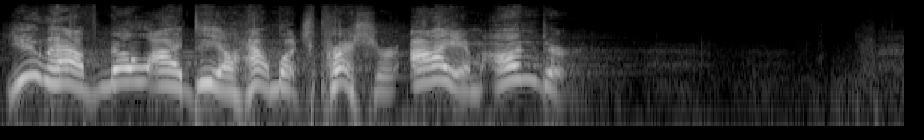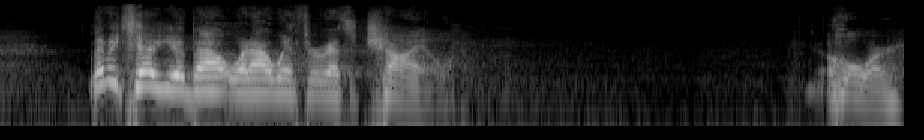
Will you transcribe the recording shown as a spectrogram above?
You have no idea how much pressure I am under. Let me tell you about what I went through as a child. Or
